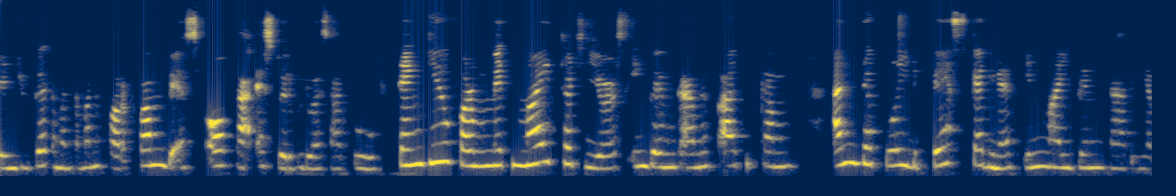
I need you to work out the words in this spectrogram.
dan juga teman-teman Forkom BSO KS 2021. Thank you for made my third years in BMKMFA become undoubtedly the best cabinet in my BEM career.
